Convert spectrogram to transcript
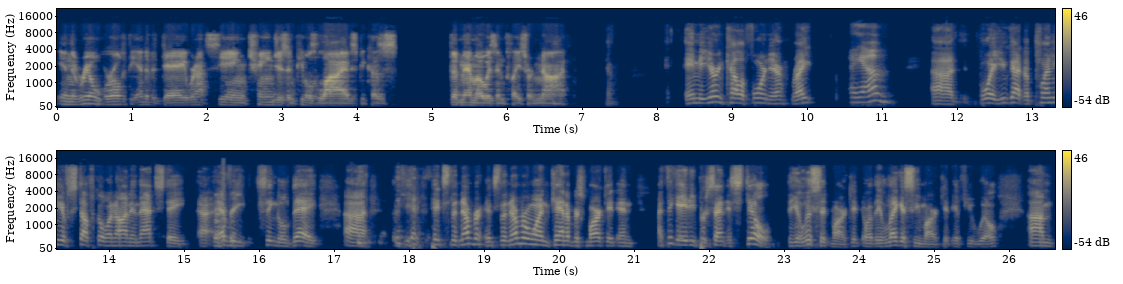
in the real world at the end of the day we're not seeing changes in people's lives because the memo is in place or not Amy, you're in California, right? I am. Uh, boy, you got a plenty of stuff going on in that state uh, every single day. Uh, it's the number, it's the number one cannabis market, and I think eighty percent is still the illicit market or the legacy market, if you will. Um,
